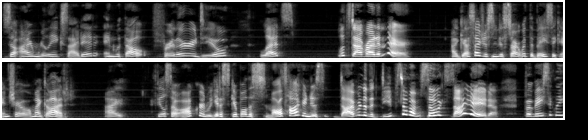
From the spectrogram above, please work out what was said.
So I'm really excited and without further ado, let's let's dive right in there. I guess I just need to start with the basic intro. Oh my god. I feel so awkward. We get to skip all the small talk and just dive into the deep stuff. I'm so excited. But basically,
